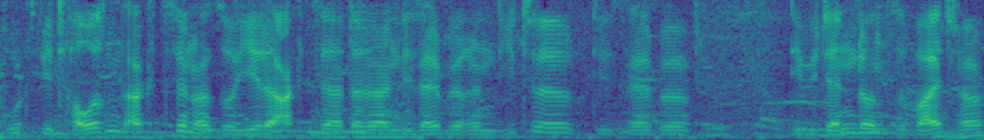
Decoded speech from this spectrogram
gut wie 1000 Aktien. Also jede Aktie hat dann dieselbe Rendite, dieselbe Dividende und so weiter.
